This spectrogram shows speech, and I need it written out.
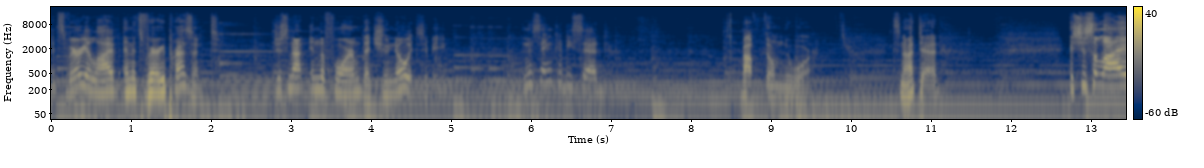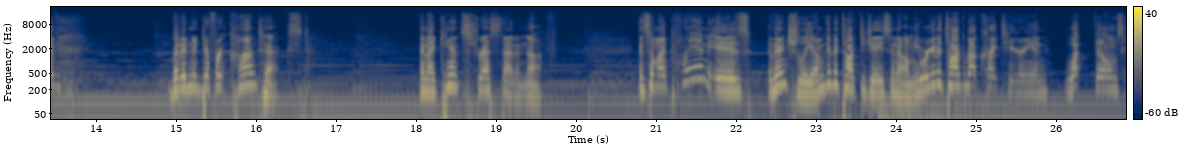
It's very alive and it's very present. Just not in the form that you know it to be. And the same could be said about film noir. It's not dead. It's just alive, but in a different context. And I can't stress that enough. And so my plan is eventually I'm going to talk to Jason Elmy. We're going to talk about Criterion, what films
